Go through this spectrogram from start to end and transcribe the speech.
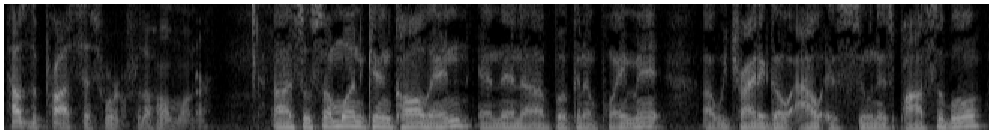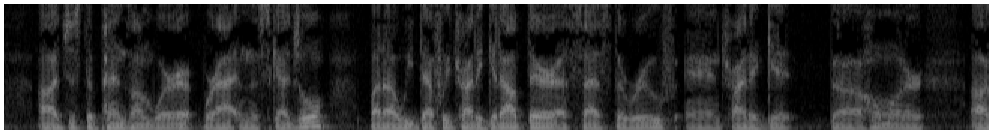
how's the process work for the homeowner? Uh, so someone can call in and then uh, book an appointment. Uh, we try to go out as soon as possible. Uh, just depends on where we're at in the schedule. But uh, we definitely try to get out there, assess the roof, and try to get the homeowner uh,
